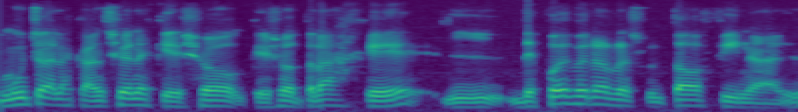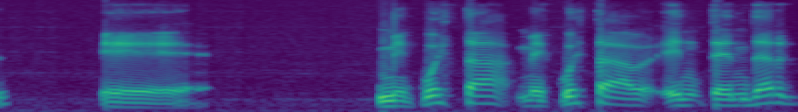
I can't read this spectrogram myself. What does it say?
muchas de las canciones que yo, que yo traje, después de ver el resultado final, eh, me cuesta, me cuesta entender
